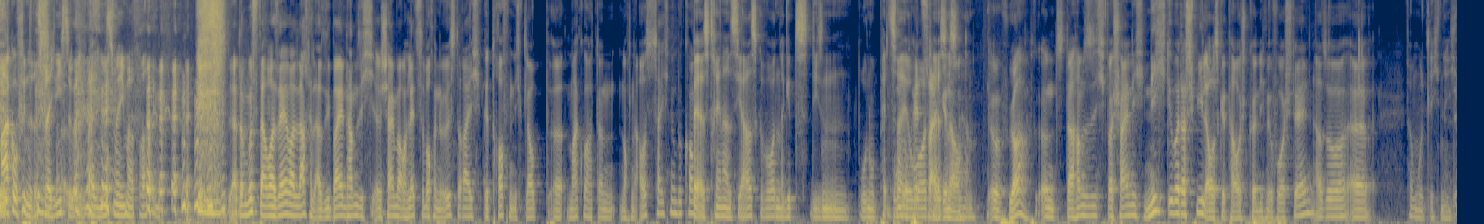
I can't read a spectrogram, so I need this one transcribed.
Marco findet das vielleicht nicht so gut, also müssen wir ihn mal fragen. ja, da musste aber selber lachen. Also die beiden haben sich äh, scheinbar auch letzte Woche in Österreich getroffen. Ich glaube, äh, Marco hat dann noch eine Auszeichnung bekommen. Er ist Trainer des Jahres geworden. Da gibt es diesen Bruno Petzai Award. Petzai, genau. Das, ja. Ja, und da haben sie sich wahrscheinlich nicht über das Spiel ausgetauscht, könnte ich mir vorstellen. Also äh, Vermutlich nicht.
